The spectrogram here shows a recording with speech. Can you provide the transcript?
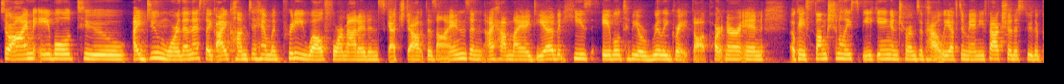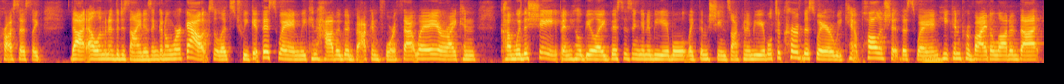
So I'm able to, I do more than this. Like I come to him with pretty well formatted and sketched out designs and I have my idea, but he's able to be a really great thought partner in, okay, functionally speaking, in terms of how we have to manufacture this through the process, like that element of the design isn't going to work out. So let's tweak it this way and we can have a good back and forth that way. Or I can come with a shape and he'll be like, this isn't going to be able, like the machine's not going to be able to curve this way or we can't polish it this way. Mm. And he can provide a lot of that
